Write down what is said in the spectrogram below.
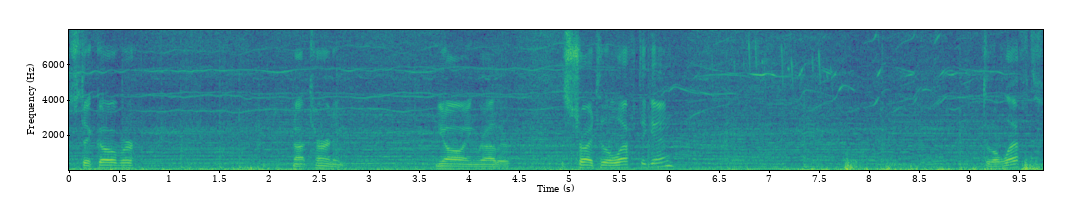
stick over, not turning, yawing rather. Let's try to the left again. To the left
